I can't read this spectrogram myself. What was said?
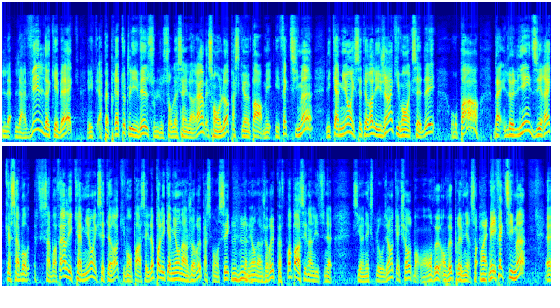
la, ville de Québec et à peu près toutes les villes sur le, sur le Saint-Laurent ben, sont là parce qu'il y a un port. Mais effectivement, les camions, etc., les gens qui vont accéder au port, ben, le lien direct que ça va, ça va faire les camions, etc., qui vont passer là. Pas les camions dangereux, parce qu'on sait que les camions dangereux peuvent pas passer dans les tunnels. S'il y a une explosion, quelque chose, bon, on veut, on veut prévenir ça. Ouais. Mais effectivement, euh,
